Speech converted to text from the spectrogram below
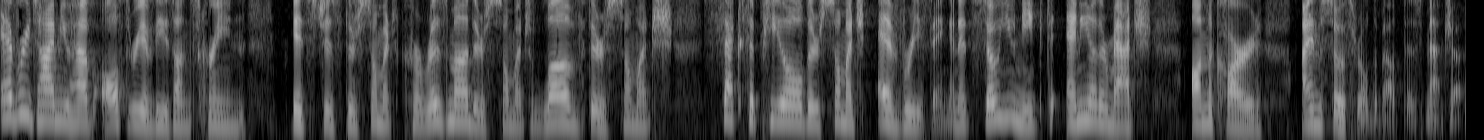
every time you have all three of these on screen, it's just there's so much charisma, there's so much love, there's so much sex appeal, there's so much everything. And it's so unique to any other match on the card. I'm so thrilled about this matchup.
